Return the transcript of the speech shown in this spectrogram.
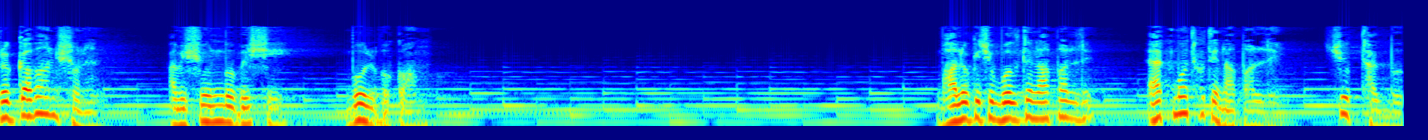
প্রজ্ঞাবান শোনেন। আমি শুনব বেশি, বলব কম। ভালো কিছু বলতে না পারলে, একমত হতে না পারলে চুপ থাকব।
